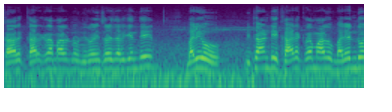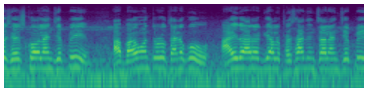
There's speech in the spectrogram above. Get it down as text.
కార్య- కార్యక్రమాలను నిర్వహించడం జరిగింది. మరియు ఇట్లాంటి కార్యక్రమాలు మరెన్నో చేసుకోవాలని చెప్పి ఆ భగవంతుడు తనకు ఆయుధ ఆరోగ్యాలు ప్రసాదించాలని చెప్పి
